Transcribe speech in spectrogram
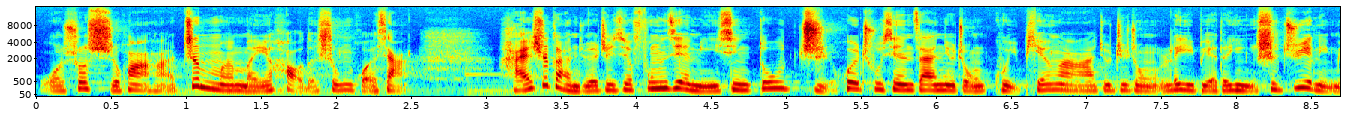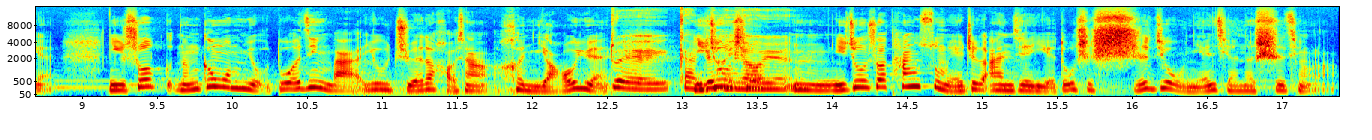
我说实话哈，这么美好的生活下，还是感觉这些封建迷信都只会出现在那种鬼片啊，就这种类别的影视剧里面。你说能跟我们有多近吧？又觉得好像很遥远。对，感觉很遥远。嗯，你就说汤素梅这个案件也都是十九年前的事情了。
